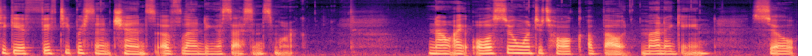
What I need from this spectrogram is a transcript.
to give 50% chance of landing Assassin's Mark. Now, I also want to talk about mana gain. So,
